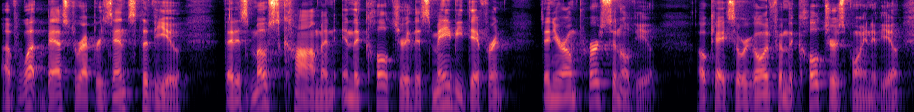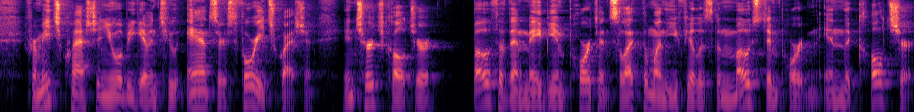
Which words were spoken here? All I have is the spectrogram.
of what best represents the view that is most common in the culture. This may be different than your own personal view. Okay, so we're going from the culture's point of view. From each question, you will be given two answers for each question. In church culture, both of them may be important. Select the one that you feel is the most important in the culture.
